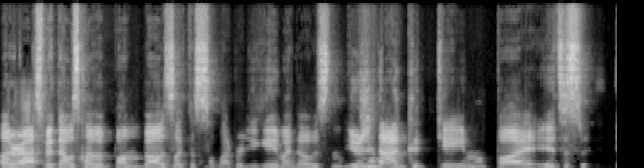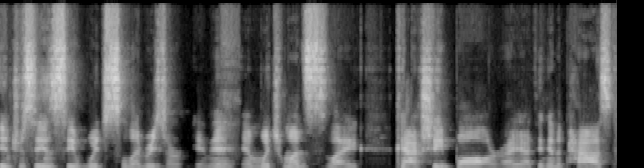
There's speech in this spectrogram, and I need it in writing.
other aspect that was kind of a bum about is like the celebrity game. I know it's usually not a good game, but it's just interesting to see which celebrities are in it and which ones like can actually ball, right? I think in the past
